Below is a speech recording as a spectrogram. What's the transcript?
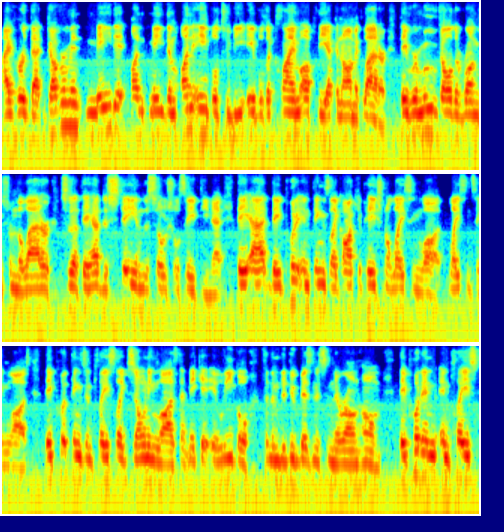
I heard that government made it un- made them unable to be able to climb up the economic ladder. They removed all the rungs from the ladder so that they had to stay in the social safety net. They add they put in things like occupational licensing law, licensing laws. They put things in place like zoning laws that make it illegal for them to do business in their their own home. They put in, in place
